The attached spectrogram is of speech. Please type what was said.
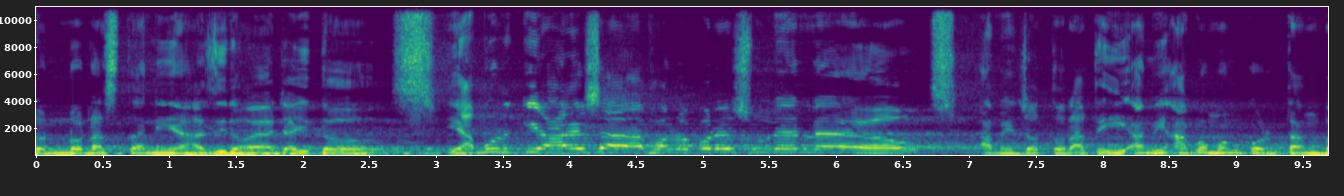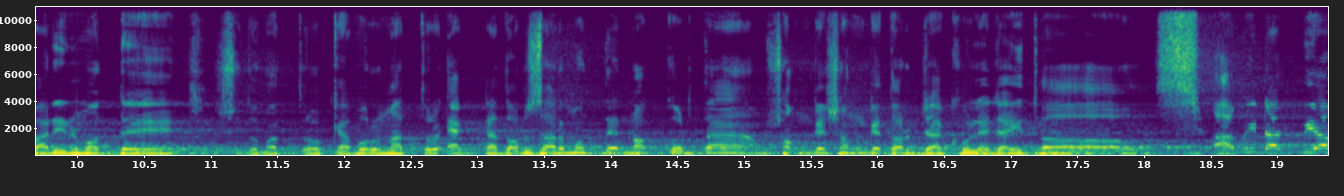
জন্য রাস্তা নিয়ে হাজির হয়ে যাইত। এমন কি আয়েশা ভালো করে শুনে নাও, আমি যত রাতেই আমি আগমন করতাম বাড়ির মধ্যে, শুধুমাত্র কেবলমাত্র একটা দরজার মধ্যে নক করতাম, সঙ্গে সঙ্গে দরজা খুলে যাইত। আমি ডাক দিয়া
